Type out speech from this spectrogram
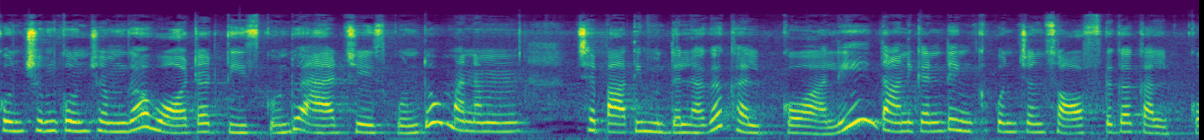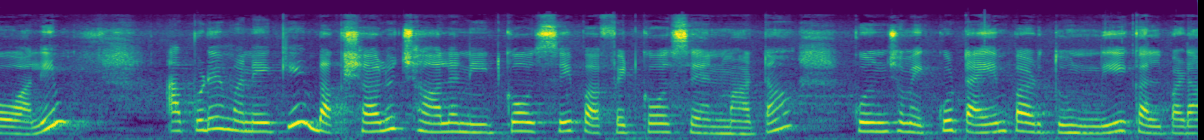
కొంచెం కొంచెంగా వాటర్ తీసుకుంటూ యాడ్ చేసుకుంటూ మనం చపాతీ ముద్దలాగా కలుపుకోవాలి. దానికంటే ఇంకా కొంచెం సాఫ్ట్గా కలుపుకోవాలి. అప్పుడే మనకి భక్షాలు చాలా నీట్గా వస్తాయి పర్ఫెక్ట్గా వస్తాయి అన్నమాట. కొంచెం ఎక్కువ టైం పడుతుంది కలపడా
